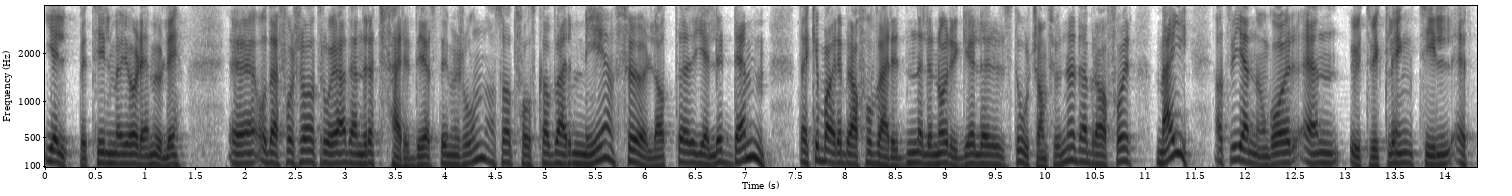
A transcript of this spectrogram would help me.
hjelpe til med å gjøre det mulig. Eh, og Derfor så tror jeg den rettferdighetsdimensjonen, altså at folk skal være med, føle at det gjelder dem. Det er ikke bare bra for verden eller Norge eller storsamfunnet, det er bra for meg at vi gjennomgår en utvikling til et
